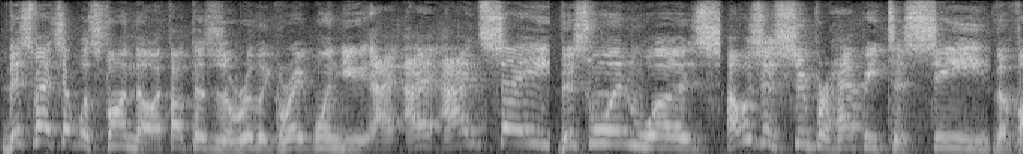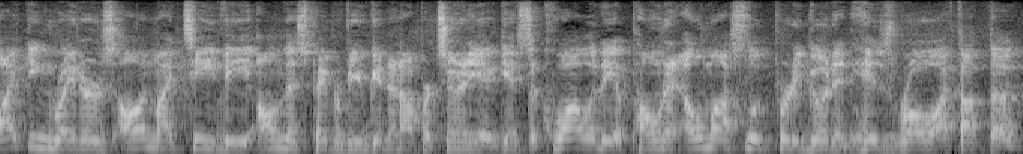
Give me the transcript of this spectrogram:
this matchup was fun, though. I thought this was a really great one. You, I, I, I'd say this one was, I was just super happy to see the Viking Raiders on my TV on this pay-per-view get an opportunity against a quality opponent. Omos looked pretty good in his role. I thought the,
